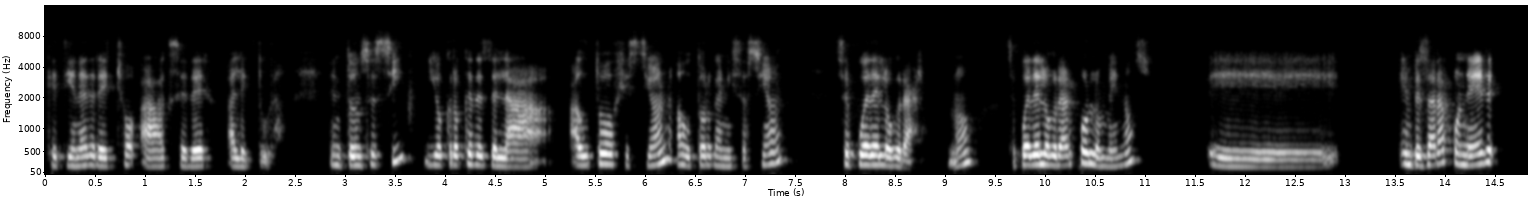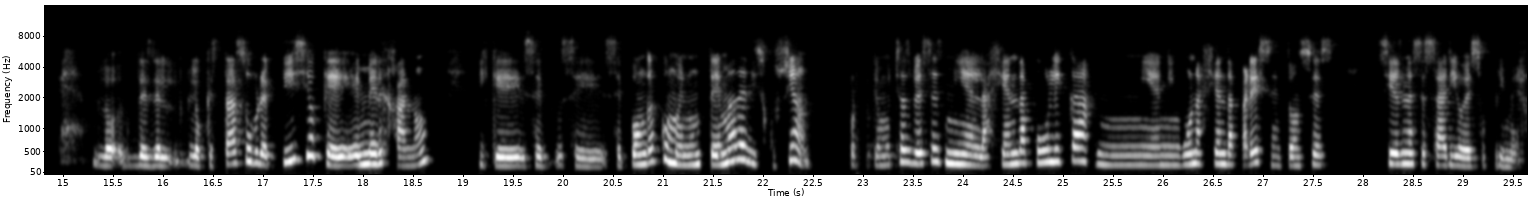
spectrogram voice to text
que tiene derecho a acceder a lectura. Entonces, sí, yo creo que desde la autogestión, autoorganización, se puede lograr, ¿no? Se puede lograr por lo menos eh, empezar a poner desde lo que está subrepticio que emerja, ¿no? Y que se, se, ponga como en un tema de discusión, porque muchas veces ni en la agenda pública ni en ninguna agenda aparece, entonces sí es necesario eso primero.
